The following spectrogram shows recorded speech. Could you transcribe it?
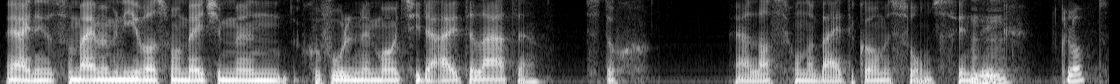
ja, ik denk dat het voor mij mijn manier was om een beetje mijn gevoel en emotie eruit te laten. Het is toch ja, lastig om erbij te komen soms, vind Mhm. ik. Klopt.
